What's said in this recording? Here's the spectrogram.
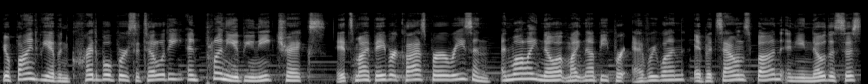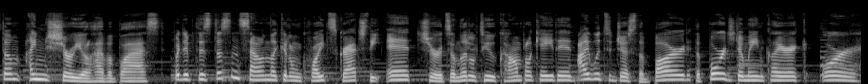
you'll find we have incredible versatility and plenty of unique tricks. It's my favorite class for a reason, and while I know it might not be for everyone, if it sounds fun and you know the system, I'm sure you'll have a blast. But if this doesn't sound like it'll quite scratch the itch or it's a little too complicated, I would suggest the Bard, the Forge Domain Cleric, or...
